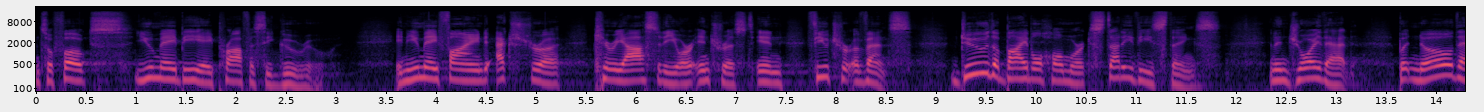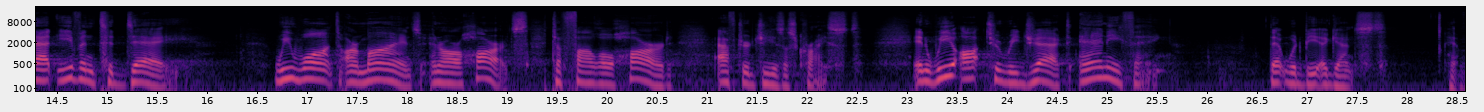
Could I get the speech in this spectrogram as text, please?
And so, folks, you may be a prophecy guru, and you may find extra curiosity or interest in future events. Do the Bible homework, study these things, and enjoy that. But know that even today, we want our minds and our hearts to follow hard after Jesus Christ. And we ought to reject anything that would be against him.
